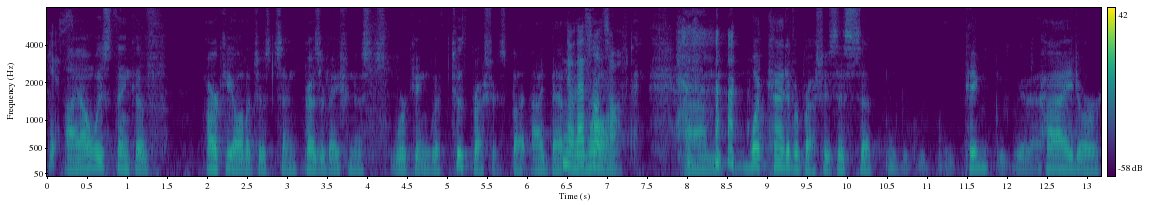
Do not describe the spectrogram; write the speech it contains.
Yes. I always think of archaeologists and preservationists working with toothbrushes, but I bet no, I'm that's wrong. not soft. Um, what kind of a brush is this? Uh, pig hide or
